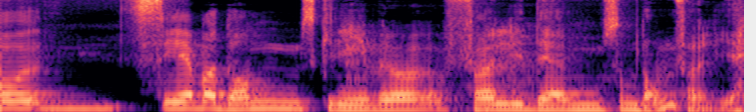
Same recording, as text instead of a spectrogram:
och se vad de skriver och följ dem som de följer.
